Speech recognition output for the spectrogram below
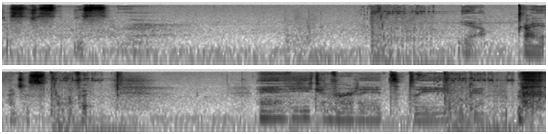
Just, just, just. Yeah, I, I just I love it. And he converted the okay.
